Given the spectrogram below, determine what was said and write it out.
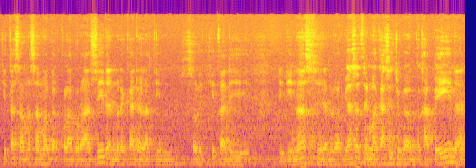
Kita sama-sama berkolaborasi dan mereka adalah tim solid kita di di dinas. Dan luar biasa terima kasih juga untuk HPI dan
